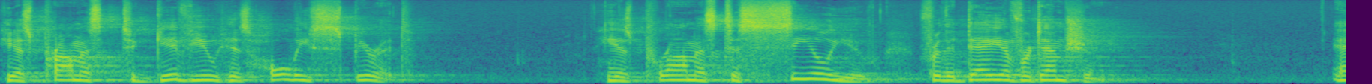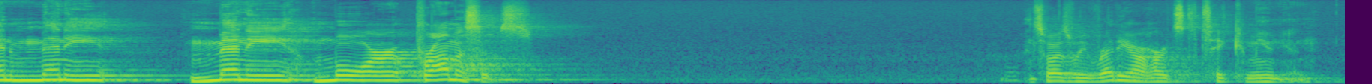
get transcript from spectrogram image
He has promised to give you his Holy Spirit. He has promised to seal you for the day of redemption. And many, many more promises. And so, as we ready our hearts to take communion,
